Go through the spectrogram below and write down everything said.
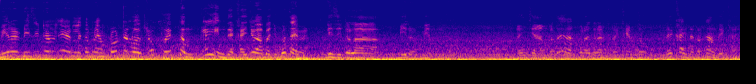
મિરર ડિજિટલ છે એટલે તમને આમ ટોટલ ચોખ્ખું એકદમ ક્લીન દેખાય. જો આ બાજુ બતાવ્યા ડિજિટલ આ મિરર મિરર અહીંથી આમ બતાવ્યા આખો રાજ રાખ રાખે તો દેખાય ને તો કામ દેખાય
